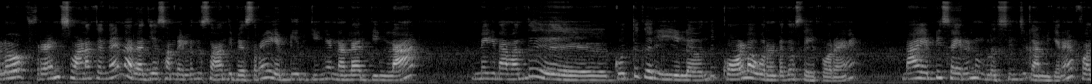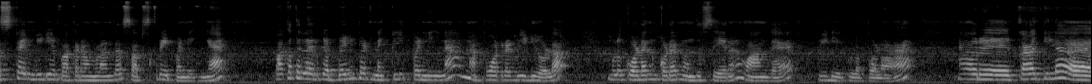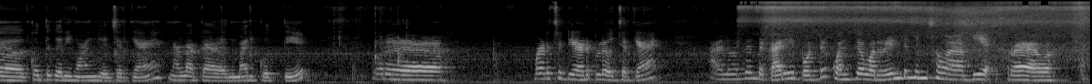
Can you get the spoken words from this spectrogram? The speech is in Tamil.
ஹலோ ஃப்ரெண்ட்ஸ் வணக்கங்க. நான் ரஜியா சமையலேருந்து சாந்தி பேசுகிறேன். எப்படி இருக்கீங்க? நல்லா இருக்கீங்களா? இன்றைக்கி நான் வந்து கொத்துக்கறியில் வந்து கோலா உருண்டை தான் செய்ய போகிறேன். நான் எப்படி செய்கிறேன்னு உங்களுக்கு செஞ்சு காமிக்கிறேன். ஃபஸ்ட் டைம் வீடியோ பார்க்குறவங்களா இருந்தால் சப்ஸ்கிரைப் பண்ணிக்கோங்க. பக்கத்தில் இருக்க பெல் பட்டனை கிளிக் பண்ணிங்கன்னா நான் போடுற வீடியோவில் உங்களுக்கு உடனுக்குடன் வந்து செய்கிறேன் வாங்க வீடியோக்குள்ளே போகலாம். நான் ஒரு கால் கிலோ கொத்துக்கறி வாங்கி வச்சுருக்கேன். நல்லா க இந்த மாதிரி கொத்தி ஒரு வடச்சட்டி அடுப்பில் வச்சுருக்கேன். அதில் வந்து இந்த கறியை போட்டு கொஞ்சம் ஒரு ரெண்டு நிமிஷம் அப்படியே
